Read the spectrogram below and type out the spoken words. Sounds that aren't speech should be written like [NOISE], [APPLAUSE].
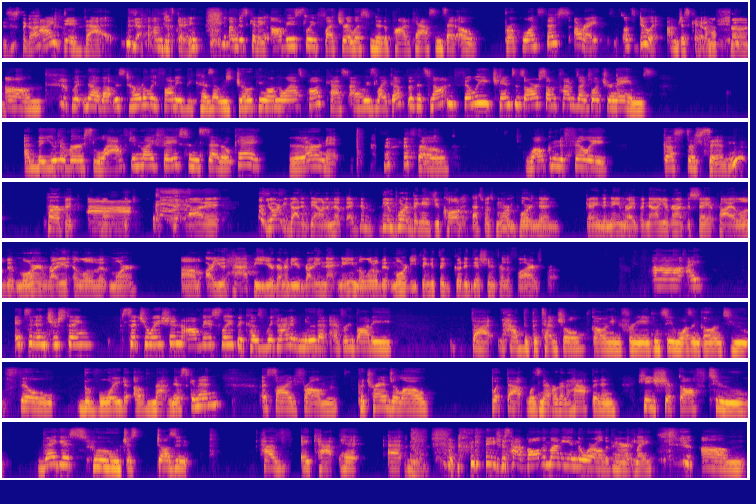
Is this the guy? I did that. Yeah. [LAUGHS] I'm just kidding. I'm just kidding. Obviously, Fletcher listened to the podcast and said, oh, Brooke wants this. All right, let's do it. I'm just kidding. him on the phone. Um, but no, that was totally funny because I was joking on the last podcast. I was like, oh, if it's not in Philly, chances are sometimes I butcher names. And the universe laughed in my face and said, okay, learn it. [LAUGHS] so, welcome to Philly, Gustafsson. Perfect. Ah. got it. You already got it down, and the, the, the important thing is you called it. That's what's more important than getting the name right. But now you're gonna have to say it probably a little bit more and write it a little bit more. Um, are you happy you're going to be writing that name a little bit more? Do you think it's a good addition for the Flyers, bro? Uh, I, it's an interesting situation, obviously, because we kind of knew that everybody that had the potential going into free agency wasn't going to fill the void of Matt Niskanen, aside from Pietrangelo, but that was never going to happen. And he shipped off to Vegas, who just doesn't have a cap hit at [LAUGHS] they just have all the money in the world apparently um,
